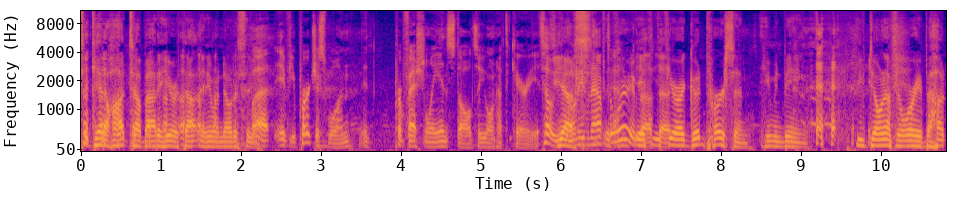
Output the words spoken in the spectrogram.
to get a hot tub out of here without anyone noticing. but if you purchase one, it's professionally installed, so you won't have to carry it. so you Yes. don't even have to worry you, about if, that. If you're a good person, human being, you don't have to worry about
